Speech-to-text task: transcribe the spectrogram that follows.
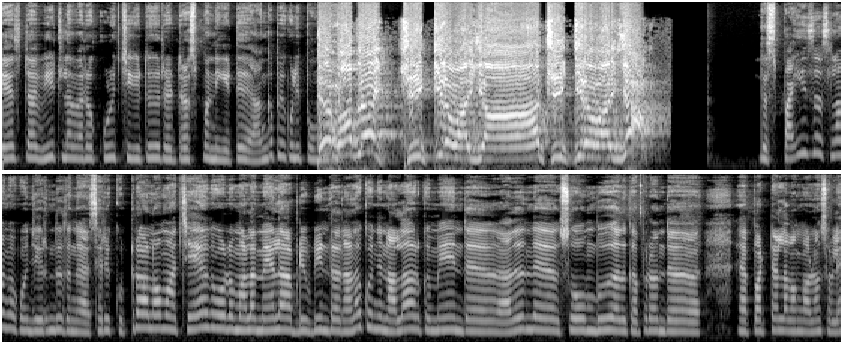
வேஸ்ட்டாக வீட்டில் வேற குளிச்சுக்கிட்டு ட்ரெஸ் பண்ணிக்கிட்டு அங்கே போய் குளிப்போம்? ஏ சீக்கிரம் சீக்கிரம் இந்த ஸ்பைசஸ்லாம் அங்கே கொஞ்சம் இருந்ததுங்க. சரி குற்றாலம் ஆச்சே அதோட மலை மேலே அப்படி இப்படின்றதுனால கொஞ்சம் நல்லா இருக்குமே. இந்த அது இந்த சோம்பு அதுக்கப்புறம் இந்த பட்டை லவங்கம்லாம் சொல்லி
